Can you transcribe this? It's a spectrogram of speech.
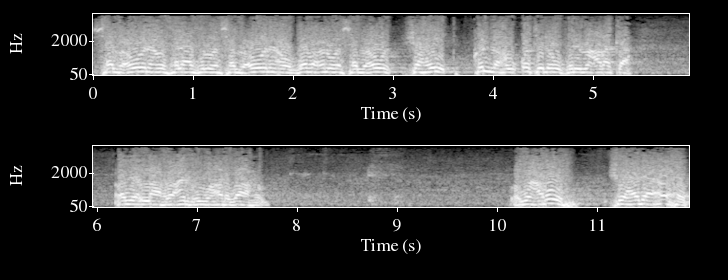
سبعون أو ثلاث وسبعون أو بضع وسبعون شهيد. كلهم قتلوا في المعركة رضي الله عنهم وأرضاهم. ومعروف شهداء أحد.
